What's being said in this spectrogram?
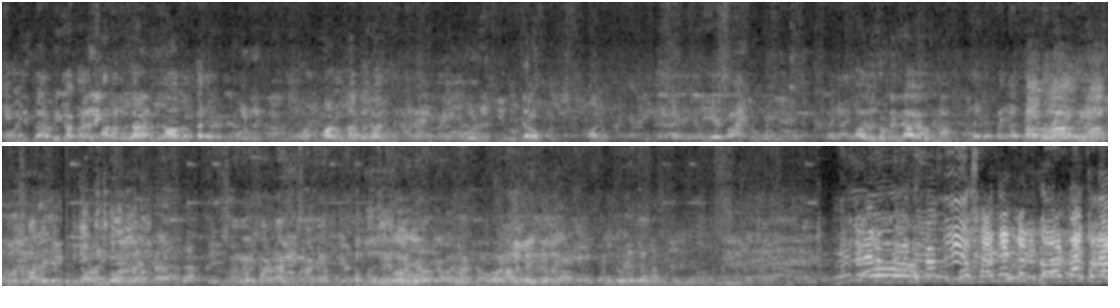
ਉਹ ਜੀ ਕਾਰਵਾਈ ਕਰ ਦਾਂਗੇ ਸਾਰਾ ਡਾਕਟਰ ਕਾਬਲ ਕਰ ਰਹੇ ਉਹ ਮਾਰੋ ਸਭ ਕੁਝ ਆ। ਜਾਓ ਚਲੋ ਆ ਜਾਓ। ਆ ਜਾਓ ਛੋਟੇ ਵੀ ਆ ਜਾਓ ਨਾ। ਸਾਡੇ ਸਰਦਾਰ ਦਾ ਖੜਾ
